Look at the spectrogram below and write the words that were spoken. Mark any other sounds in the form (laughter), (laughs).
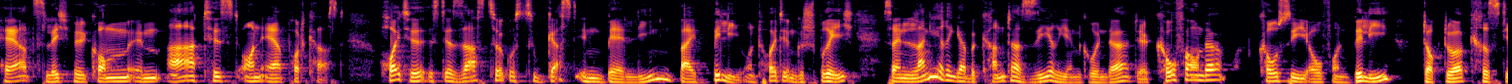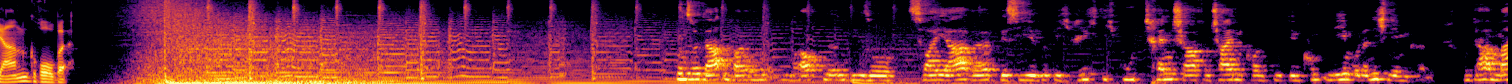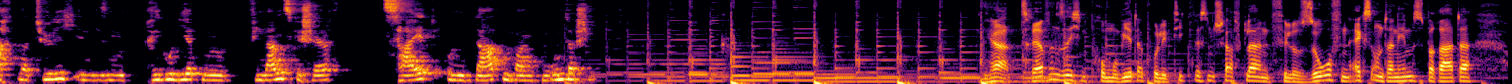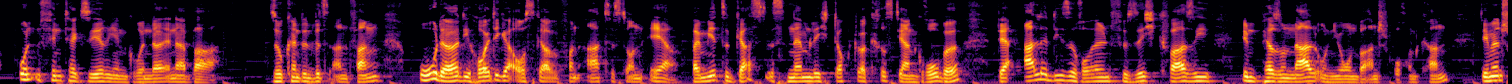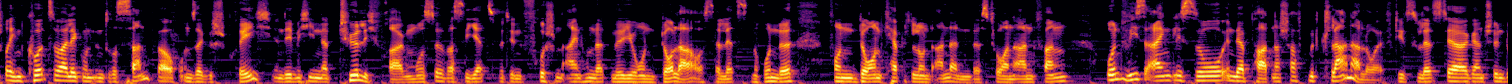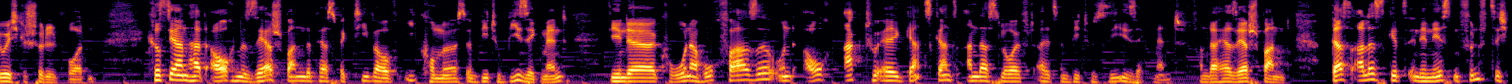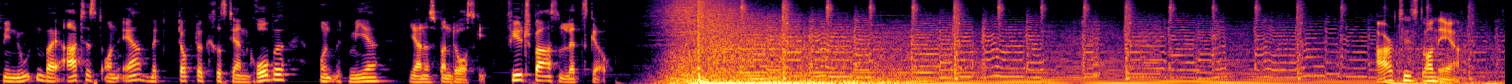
Herzlich willkommen im Artist on Air Podcast. Heute ist der SaaS-Zirkus zu Gast in Berlin bei Billy und heute im Gespräch sein langjähriger bekannter Seriengründer, der Co-Founder und Co-CEO von Billy, Dr. Christian Grobe. Unsere Datenbanken brauchten irgendwie so zwei Jahre, bis sie wirklich richtig gut trennscharf entscheiden konnten, den Kunden nehmen oder nicht nehmen können. Und da macht natürlich in diesem regulierten Finanzgeschäft Zeit und Datenbanken Unterschied. Ja, treffen sich ein promovierter Politikwissenschaftler, ein Philosoph, ein Ex-Unternehmensberater und ein Fintech-Seriengründer in einer Bar. So könnte ein Witz anfangen. Oder die heutige Ausgabe von Artist on Air. Bei mir zu Gast ist nämlich Dr. Christian Grobe, der alle diese Rollen für sich quasi in Personalunion beanspruchen kann. Dementsprechend kurzweilig und interessant war auch unser Gespräch, in dem ich ihn natürlich fragen musste, was sie jetzt mit den frischen 100 Millionen Dollar aus der letzten Runde von Dawn Capital und anderen Investoren anfangen und wie es eigentlich so in der Partnerschaft mit Klarna läuft, die zuletzt ja ganz schön durchgeschüttelt wurden. Christian hat auch eine sehr spannende Perspektive auf E-Commerce im B2B-Segment, die in der Corona-Hochphase und auch aktuell ganz, ganz anders läuft als im B2C-Segment. Von daher sehr spannend. Das alles gibt's in den nächsten 50 Minuten bei Artist on Air mit Dr. Christian Grobe und mit mir, Janis Bandorski. Viel Spaß und let's go! Artist on Air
